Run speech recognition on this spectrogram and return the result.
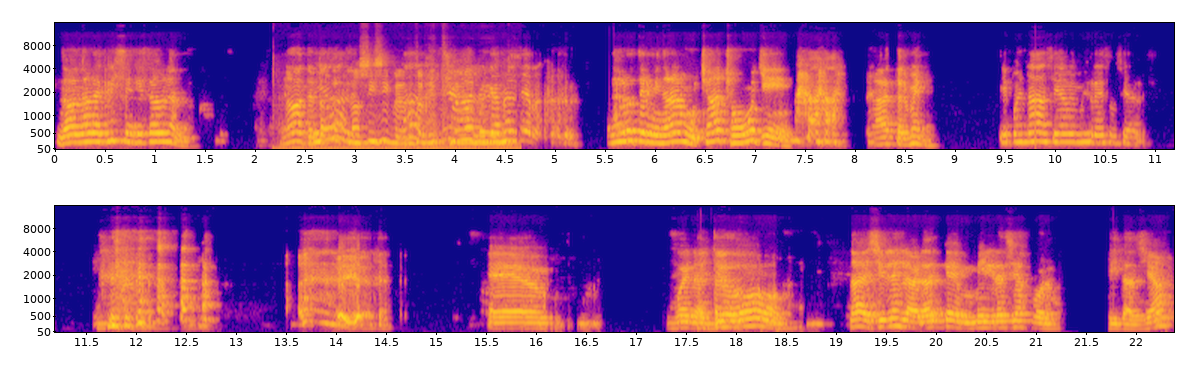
No, no era Cristian que está hablando. No, te toca. No, sí, sí, pero te ah, toca a ti, sí, no, dale. porque ya me cierra. Déjalo terminar al muchacho, oye. Ah, termina. Y pues nada, síganme en mis redes sociales. Eh, bueno, Está yo, nada, decirles la verdad que mil gracias por la invitación.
